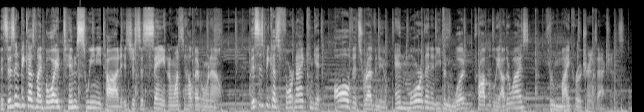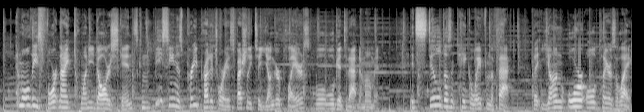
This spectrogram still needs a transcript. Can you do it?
This isn't because my boy Tim Sweeney Todd is just a saint and wants to help everyone out. This is because Fortnite can get all of its revenue, and more than it even would probably otherwise, through microtransactions. And while these Fortnite $20 skins can be seen as pretty predatory, especially to younger players, we'll, we'll get to that in a moment, it still doesn't take away from the fact that young or old players alike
